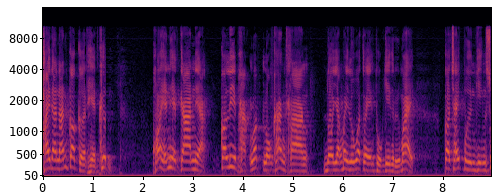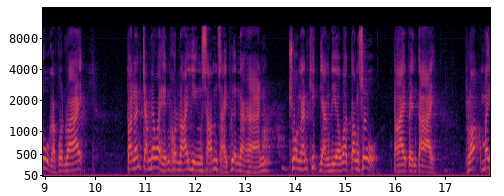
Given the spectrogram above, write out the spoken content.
ภายในนั้นก็เกิดเหตุขึ้นพอเห็นเหตุการณ์เนี่ยก็รีบหักรถลงข้างทาง โดยยังไม่รู้ว่าตัวเองถูกยิงหรือไม่ ก็ใช้ปืนยิงสู้กับคนร้าย ตอนนั้นจำได้ว่าเห็นคนร้ายยิงซ้ำใส่เพื่อนทหาร ช่วงนั้นคิดอย่างเดียวว่าต้องสู้ตายเป็นตาย เพราะไม่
